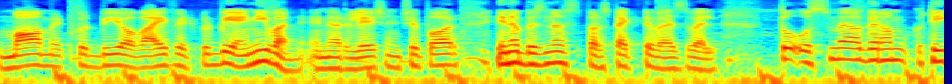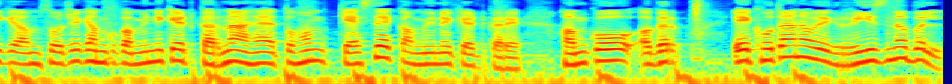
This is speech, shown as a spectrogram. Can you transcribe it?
mom it could be a wife it could be anyone in a relationship और in a business perspective as well तो उसमें अगर हम, ठीक है, हम सोचे कि हमको कम्युनिकेट करना है तो हम कैसे कम्युनिकेट करें? हमको अगर, एक होता है ना, वो एक रीजनेबल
